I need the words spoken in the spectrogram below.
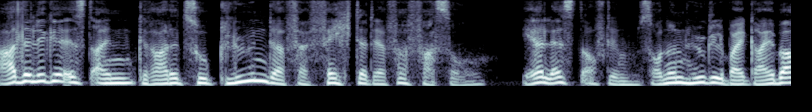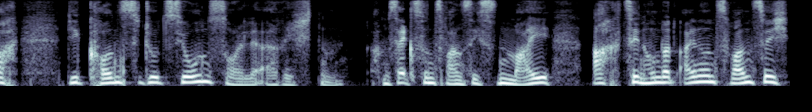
Adelige ist ein geradezu glühender Verfechter der Verfassung. Er lässt auf dem Sonnenhügel bei Geibach die Konstitutionssäule errichten am 26. Mai 1821,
